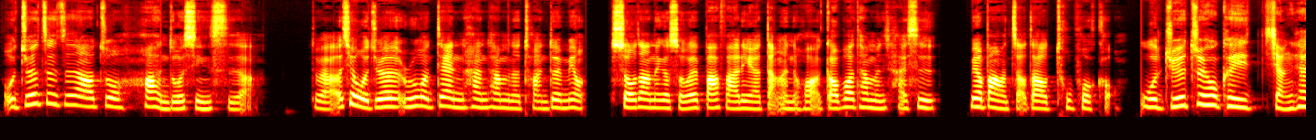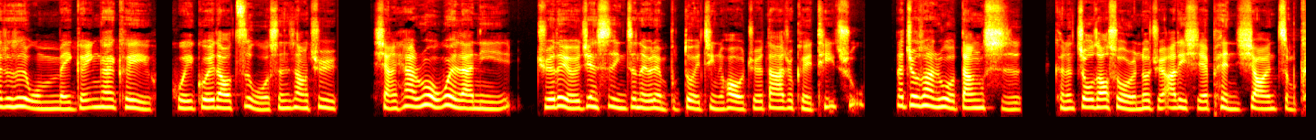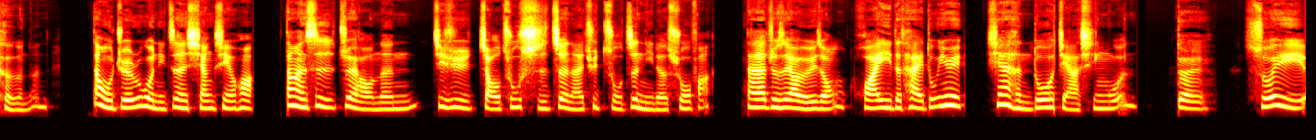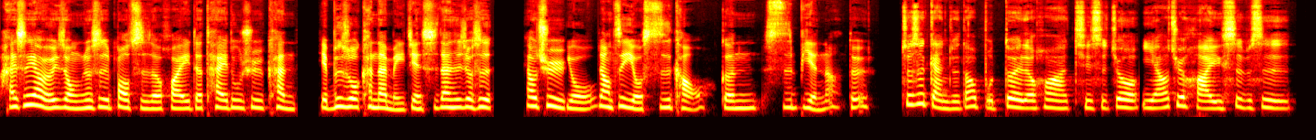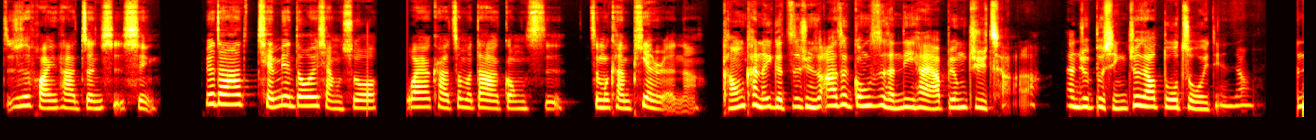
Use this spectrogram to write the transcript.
我觉得这真的要做花很多心思啊，对啊，而且我觉得如果 Dan 和他们的团队没有收到那个所谓巴伐利亚档案的话，搞不好他们还是没有办法找到突破口。我觉得最后可以讲一下，就是我们每个应该可以回归到自我身上去想一下，如果未来你觉得有一件事情真的有点不对劲的话，我觉得大家就可以提出。那就算如果当时可能周遭所有人都觉得阿里些骗笑，你怎么可能？但我觉得如果你真的相信的话，当然是最好能继续找出实证来去佐证你的说法。大家就是要有一种怀疑的态度，因为现在很多假新闻，对，所以还是要有一种就是抱持着怀疑的态度去看，也不是说看待每一件事，但是就是要去有让自己有思考跟思辨呐、啊，对。就是感觉到不对的话，其实就也要去怀疑是不是，就是怀疑它的真实性。因为大家前面都会想说，Wirecard 这么大的公司，怎么可能骗人呢、啊？好像看了一个资讯说啊，这个公司很厉害啊，不用去查了。但就不行，就是要多做一点这样。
